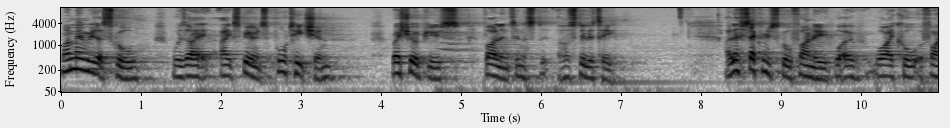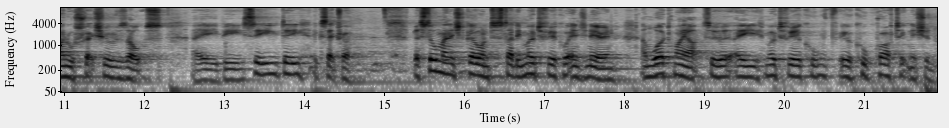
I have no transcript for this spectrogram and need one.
My memory at school was I, I experienced poor teaching, racial abuse, violence, and hostility. I left secondary school finally what I, what I call a final stretch of results A, B, C, D, etc. But still managed to go on to study motor vehicle engineering and worked my way up to a motor vehicle, vehicle craft technician.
